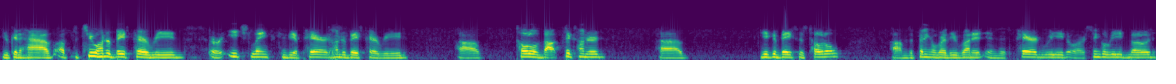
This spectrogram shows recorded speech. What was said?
you can have up to 200 base pair reads, or each link can be a paired 100 base pair read. Uh, total of about 600 uh, gigabases total, um, depending on whether you run it in this paired read or single read mode.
